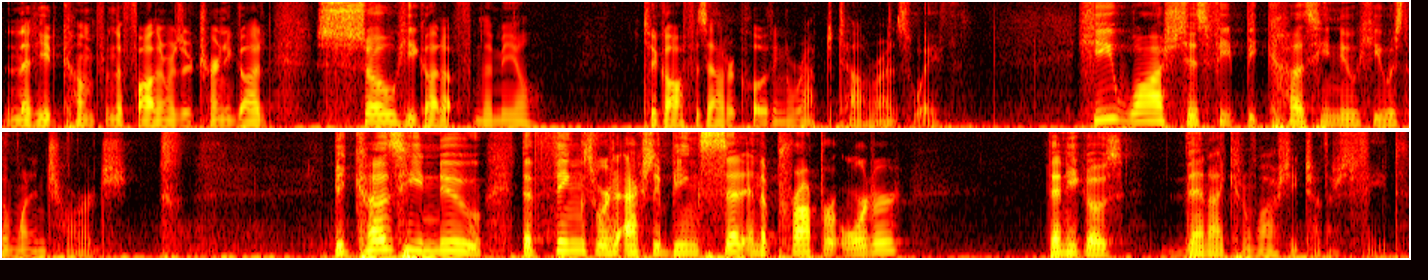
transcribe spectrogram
and that he had come from the Father and was returning to God, so he got up from the meal, took off his outer clothing, wrapped a towel around his waist. He washed his feet because he knew he was the one in charge. because he knew that things were actually being set in the proper order, then he goes, Then I can wash each other's feet.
